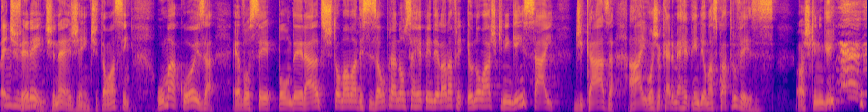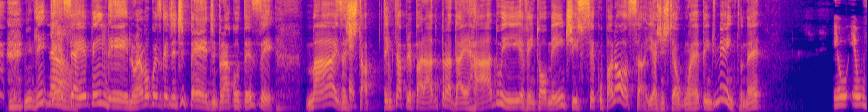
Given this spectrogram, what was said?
É uhum. diferente, né, gente? Então, assim, uma coisa é você ponderar antes de tomar uma decisão para não se arrepender lá na frente. Eu não acho que ninguém sai de casa, ai, hoje eu quero me arrepender umas quatro vezes. Eu acho que ninguém ninguém não. quer se arrepender, não é uma coisa que a gente pede para acontecer. Mas a gente é. tá, tem que estar tá preparado para dar errado e, eventualmente, isso ser culpa nossa. E a gente ter algum arrependimento, né? Eu, eu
